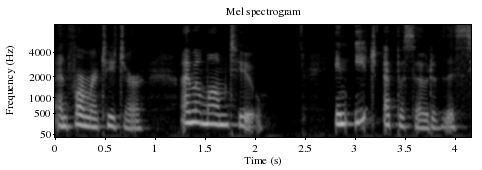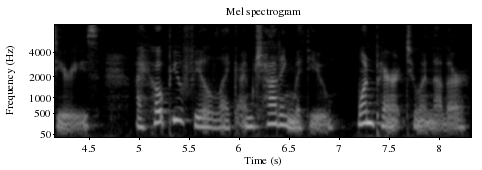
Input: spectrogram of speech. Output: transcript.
and former teacher, I'm a mom too. In each episode of this series, I hope you feel like I'm chatting with you, one parent to another,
